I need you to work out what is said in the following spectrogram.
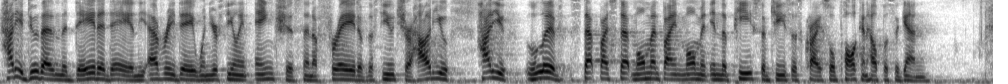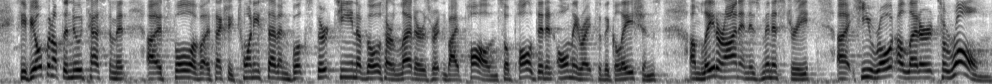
how do you do that in the day to day, in the everyday, when you're feeling anxious and afraid of the future? How do you, how do you live step by step, moment by moment, in the peace of Jesus Christ? Well, Paul can help us again. See, if you open up the New Testament, uh, it's full of, it's actually 27 books. 13 of those are letters written by Paul. And so Paul didn't only write to the Galatians. Um, later on in his ministry, uh, he wrote a letter to Rome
